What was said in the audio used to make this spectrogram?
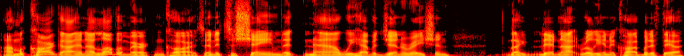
I'm a car guy and I love American cars and it's a shame that now we have a generation like they're not really in the car, but if they are,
